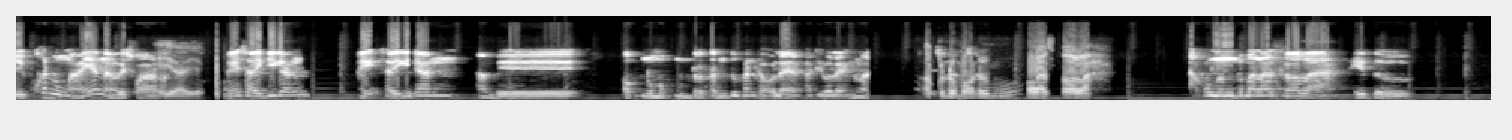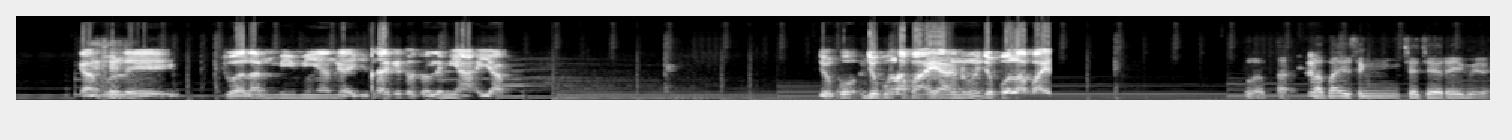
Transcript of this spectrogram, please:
ya kan lumayan lah wis warung. Iya, iya. Nek saiki kan nek saiki kan ambek oknum-oknum tertentu kan gak oleh, gak diolehno. Aku nomor kelas sekolah. Aku nung kepala sekolah itu gak boleh jualan mimian kayak gitu. Saiki dodolnya mie ayam. Jopo jopo lapak ya anu, jopo lapak Bapak bapak sing jajare iku ya.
